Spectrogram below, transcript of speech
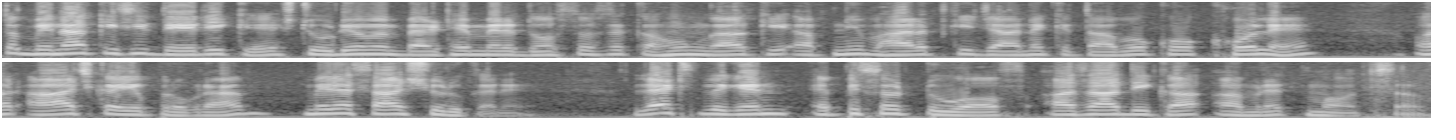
तो बिना किसी देरी के स्टूडियो में बैठे मेरे दोस्तों से कहूँगा कि अपनी भारत की जाने किताबों को खोलें और आज का ये प्रोग्राम मेरे साथ शुरू करें। Let's begin episode two of Azadi ka Amrit महोत्सव।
